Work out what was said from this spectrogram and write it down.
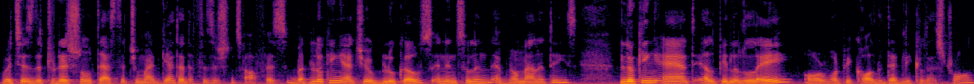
which is the traditional test that you might get at a physician's office, but looking at your glucose and insulin abnormalities, looking at LP little a, or what we call the deadly cholesterol,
